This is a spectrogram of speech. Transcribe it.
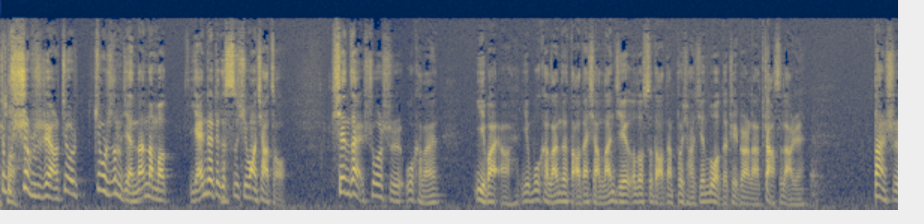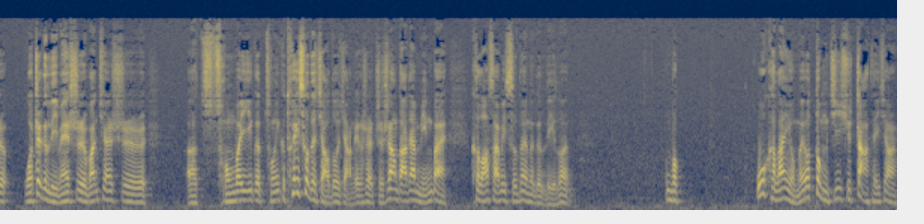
这不是不是这样？就是就是这么简单。那么沿着这个思绪往下走，现在说是乌克兰意外啊，因为乌克兰的导弹想拦截俄罗斯导弹，不小心落到这边来，炸死俩人。但是我这个里面是完全是。呃，从为一个从一个推测的角度讲这个事儿，只是让大家明白克劳塞维茨的那个理论。那么，乌克兰有没有动机去炸他一下？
